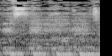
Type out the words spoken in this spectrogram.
que se dure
